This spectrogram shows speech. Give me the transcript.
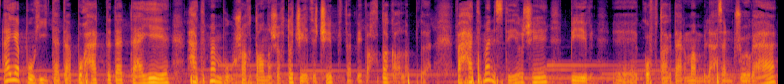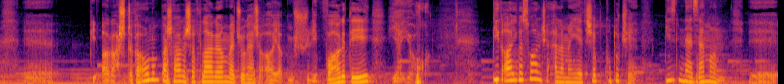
Əgər bu hitədə, bu hədddə dəyi, həttəmən bu uşaq danışıqda gecikib və bir vaxta qalıbdı və həttəmən istəyir ki, bir e, qoftar dərman biləsən görə e, bir araşdıra onun başarışıqlarını və görə ki, aya müşkülü vardı ya yox. Bir ayrı sual ki, əlimə yetişib budur ki, biz nə zaman e,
